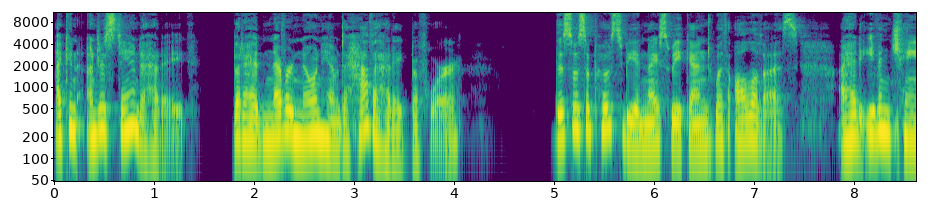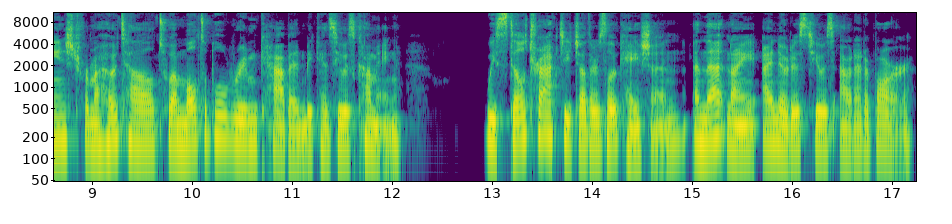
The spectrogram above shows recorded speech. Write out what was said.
I can understand a headache, but I had never known him to have a headache before. This was supposed to be a nice weekend with all of us. I had even changed from a hotel to a multiple room cabin because he was coming. We still tracked each other's location, and that night I noticed he was out at a bar.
